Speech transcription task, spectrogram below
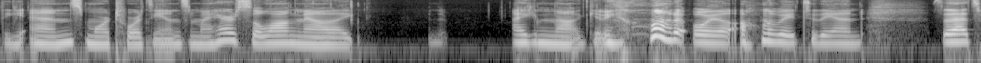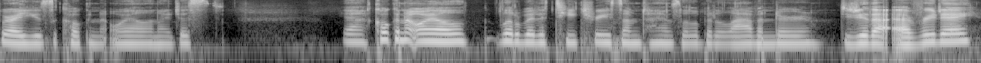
the ends, more towards the ends. And my hair's so long now, like I'm not getting a lot of oil all the way to the end. So that's where I use the coconut oil, and I just yeah, coconut oil, a little bit of tea tree, sometimes a little bit of lavender. Do you do that every day?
